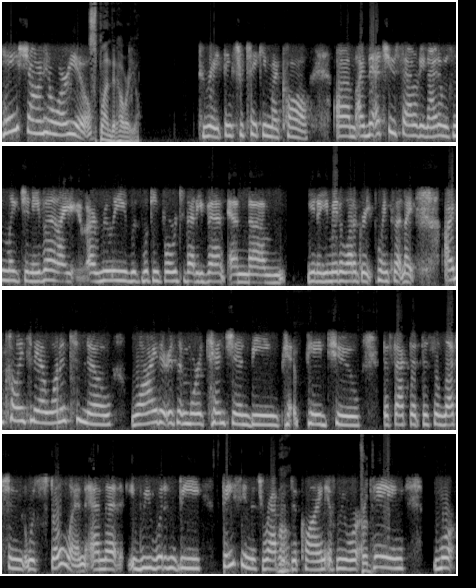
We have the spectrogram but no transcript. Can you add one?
Hey, Shaun, how are you? Splendid. How are you? Great. Thanks for taking my call. Um, I met you Saturday night. I was in Lake Geneva, and I I really was looking forward to that event. And um, you know, you made a lot of great points that night. I'm calling today. I wanted to know why there isn't more attention being pa- paid to the fact that this election was stolen, and that we wouldn't be facing this rapid decline if we were paying more.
